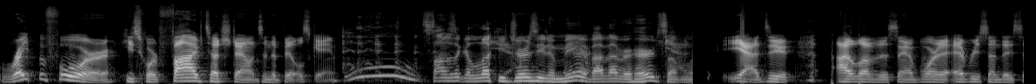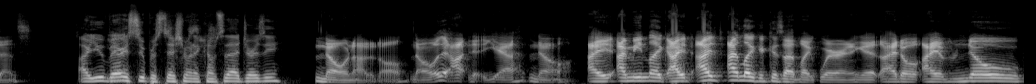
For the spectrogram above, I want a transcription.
right before he scored five touchdowns in the Bills game. Sounds like a lucky jersey to me if I've ever heard something. like Yeah, dude, I love this thing. I've worn it every Sunday since. Are you very superstitious when it comes to that jersey? No, not at all. No, I, yeah, no. I, I mean, like, I, I, I like it because I like wearing it. I don't. I have no,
